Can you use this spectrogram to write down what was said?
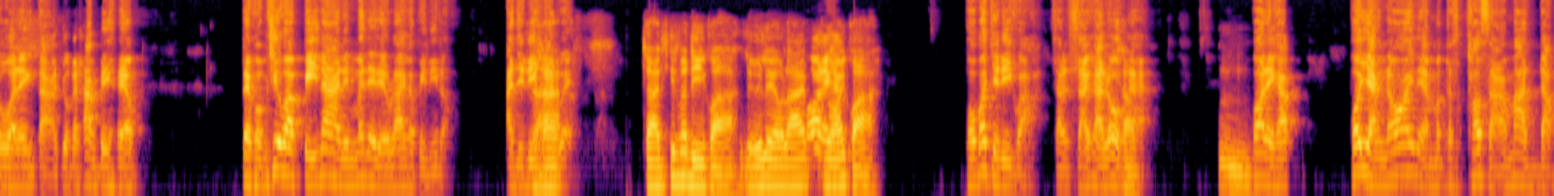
ตัวอะไรต่างๆจนกระทั่งไปแล้วแต่ผมเชื่อว่าปีหน้านี่ไม่ได้เลวร้ายกว่าปีนี้หรอก อาจจะดีกว่าด้วยอาจารย์คิดว่าดีกว่า หรือเลวร้ายเพราะอะไรครับน้อยกว่า ผมว่าจะดีกว่าสถานสถานการณ์โลกครับนะฮะอืมเพราะอะไรครับ เพราะอย่างน้อยเนี่ย มันก็เขาสามารถดับ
